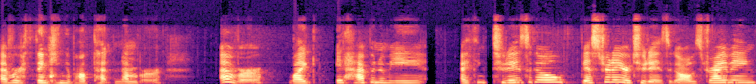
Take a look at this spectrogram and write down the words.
ever thinking about that number ever like it happened to me i think two days ago yesterday or two days ago i was driving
